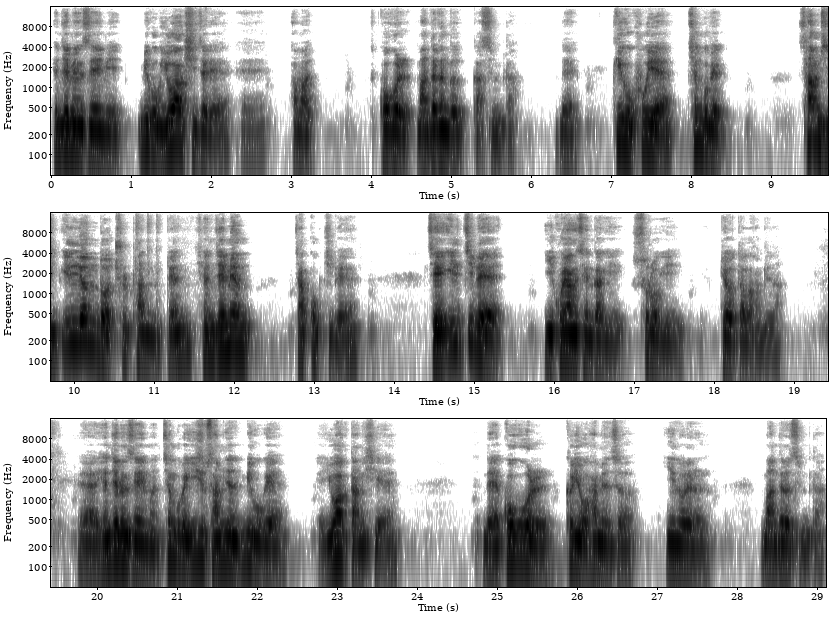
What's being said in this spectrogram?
현재명 선생님이 미국 유학 시절에 에, 아마 곡을 만드는 것 같습니다. 네, 귀국 후에 1931년도 출판된 현재명 작곡집에 제 1집에 이 고향 생각이 수록이 되었다고 합니다. 에, 현재명 선생님은 1923년 미국에 유학 당시에 네, 고국을 그리워하면서 이 노래를 만들었습니다.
